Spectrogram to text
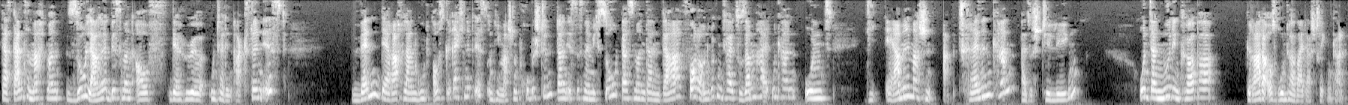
Das Ganze macht man so lange, bis man auf der Höhe unter den Achseln ist. Wenn der Rachlan gut ausgerechnet ist und die Maschenprobe stimmt, dann ist es nämlich so, dass man dann da Vorder- und Rückenteil zusammenhalten kann und die Ärmelmaschen abtrennen kann, also stilllegen und dann nur den Körper geradeaus runter weiter stricken kann.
